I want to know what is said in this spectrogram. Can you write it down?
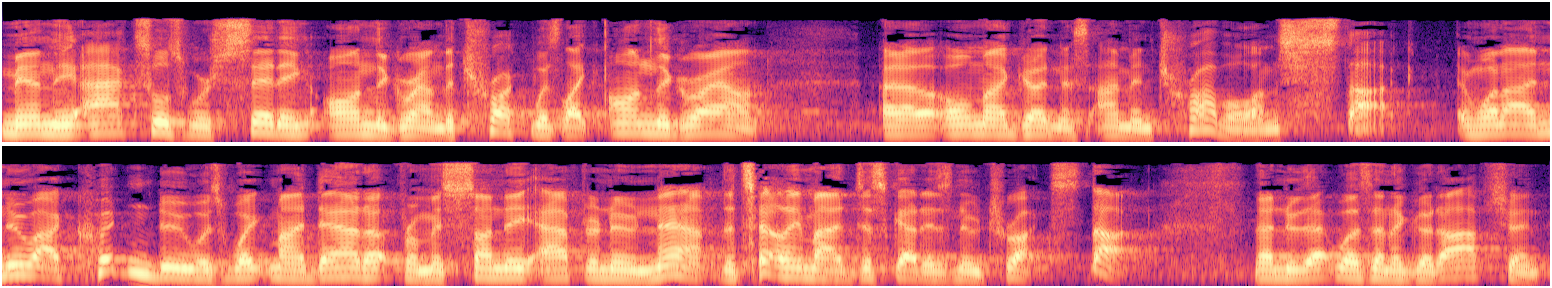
man, the axles were sitting on the ground. The truck was like on the ground. And I thought, oh my goodness, I'm in trouble. I'm stuck. And what I knew I couldn't do was wake my dad up from his Sunday afternoon nap to tell him I just got his new truck stuck. I knew that wasn't a good option.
